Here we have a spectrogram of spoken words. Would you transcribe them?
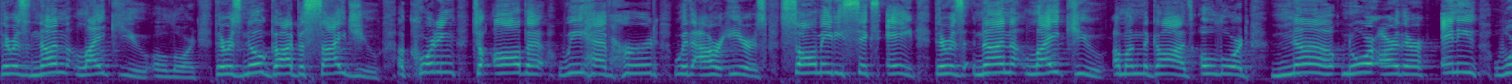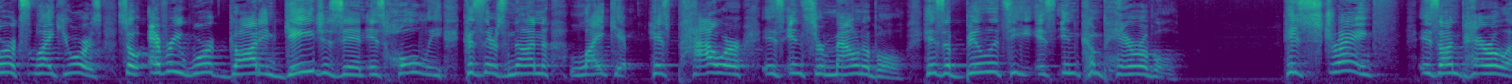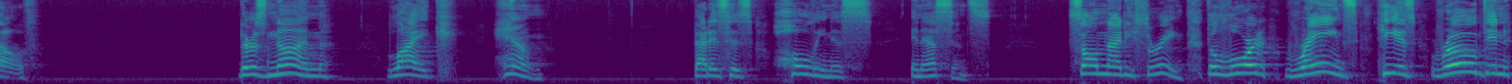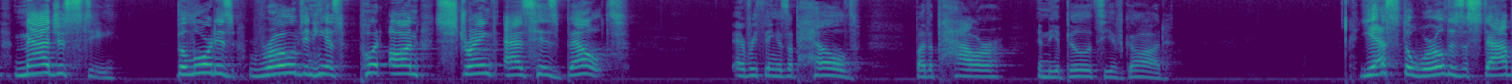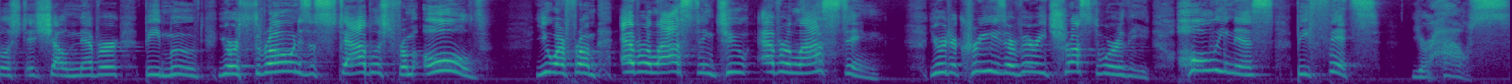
There is none like you, O Lord. There is no God beside you, according to all that we have heard with our ears. Psalm 86, 8. There is none like you among the gods, O Lord, no, nor are there any works like yours. So every work God engages in is holy because there's none like it. His power is insurmountable, His ability is incomparable. His strength is unparalleled. There is none like him. That is his holiness in essence. Psalm 93 The Lord reigns, he is robed in majesty. The Lord is robed and he has put on strength as his belt. Everything is upheld by the power and the ability of God. Yes, the world is established, it shall never be moved. Your throne is established from old. You are from everlasting to everlasting. Your decrees are very trustworthy. Holiness befits your house.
